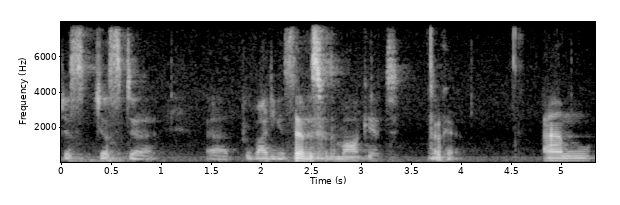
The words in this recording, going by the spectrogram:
just, just uh, uh, providing a service for the market. Okay. Um,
